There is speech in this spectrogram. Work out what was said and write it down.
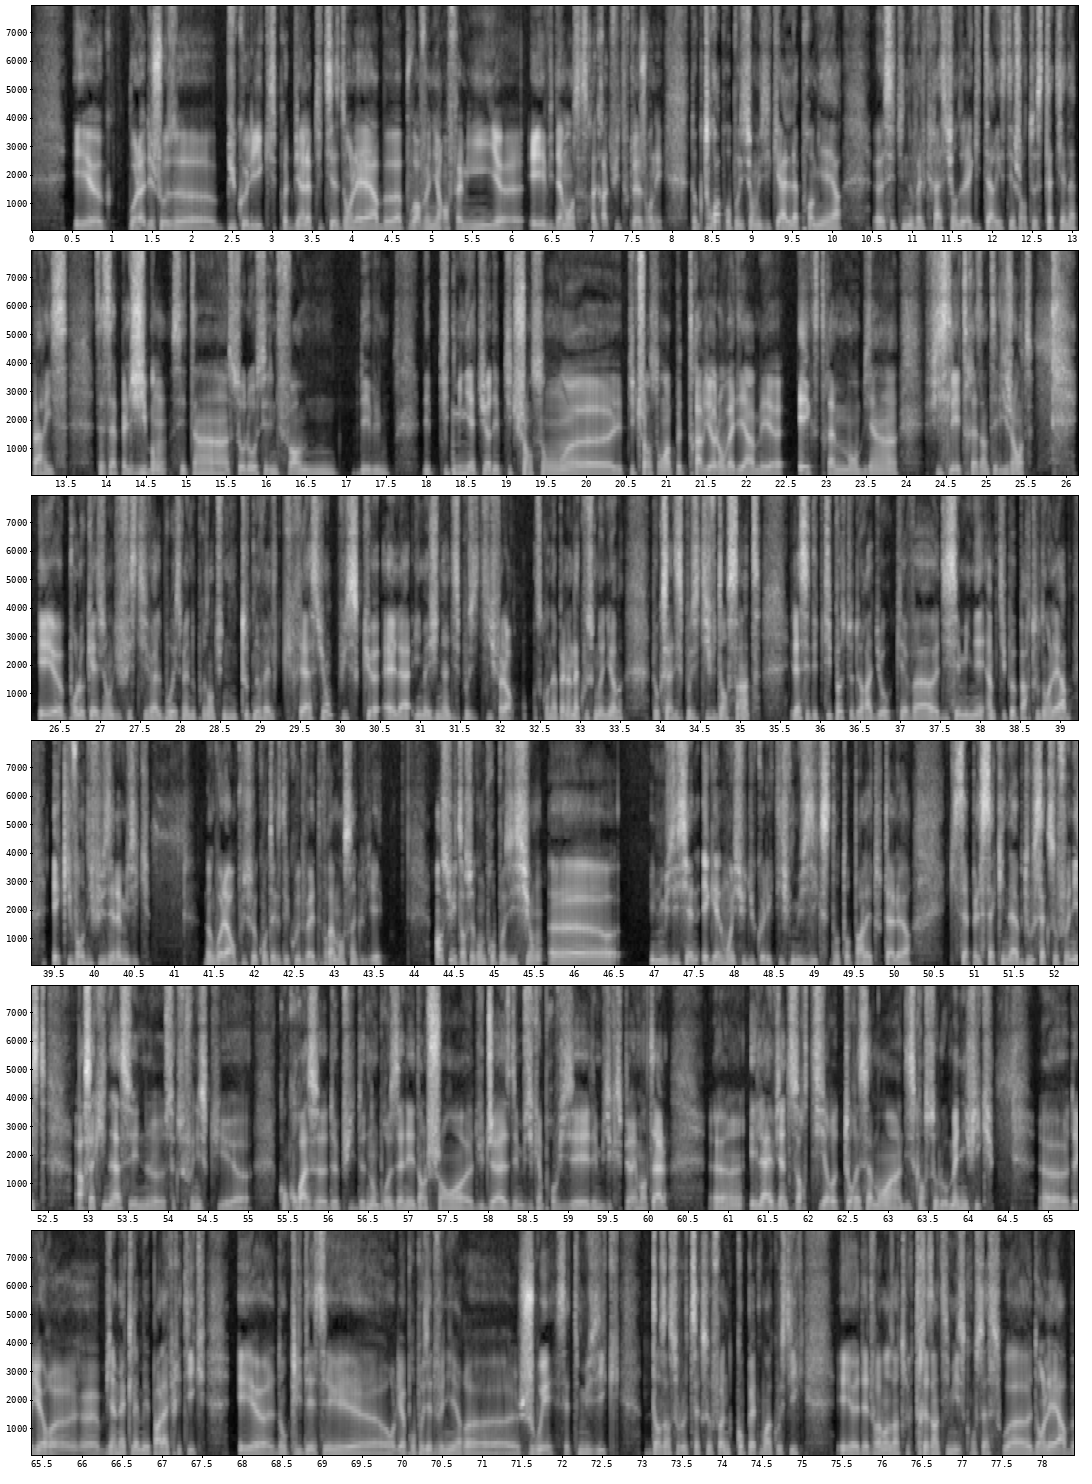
et euh, voilà, des choses euh, bucoliques qui se prêtent bien à la petite sieste dans l'herbe, à pouvoir venir en famille. et évidemment, ça sera gratuit toute la journée. Donc, trois propositions musicales. La première, c'est une nouvelle création de la guitariste et chanteuse Tatiana Paris. Ça s'appelle Gibon. C'est un solo. C'est une forme des, petites miniatures, des petites chansons, euh, des petites chansons un peu de traviole, on va dire, mais euh, extrêmement bien ficelées, très intelligentes. Et euh, pour l'occasion du festival Bruce, elle nous présente une toute nouvelle création puisqu'elle a imaginé un dispositif, alors ce qu'on appelle un acousmonium. Donc c'est un dispositif d'enceinte. Et là, c'est des petits postes de radio qu'elle va disséminer un petit peu partout dans l'herbe et qui vont diffuser la musique. Donc voilà, en plus le contexte d'écoute va être vraiment singulier. Ensuite, en seconde proposition, une musicienne également issue du collectif Musix dont on parlait tout à l'heure, qui s'appelle Sakina Abdou, saxophoniste. Alors Sakina, c'est une euh, saxophoniste qui euh, qu'on croise depuis de nombreuses années dans le champ euh, du jazz, des musiques improvisées, des musiques expérimentales. et là, elle vient de sortir tout récemment un disque en solo magnifique euh, d'ailleurs euh, bien acclamé par la critique. Et euh, donc l'idée, c'est, on lui a proposé de venir jouer cette musique dans un solo de saxophone complètement acoustique et d'être vraiment dans un truc très intimiste, qu'on s'assoit dans l'herbe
